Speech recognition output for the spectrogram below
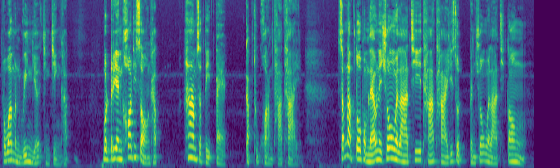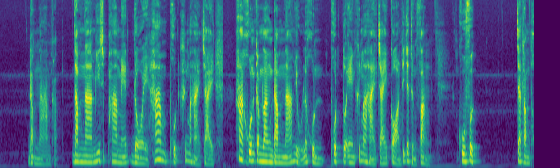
เพราะว่ามันวิ่งเยอะจริง ๆ ครับ บทเรียนข้อที่2ครับห้ามสติแตก กับทุกความท้าทายสำหรับตัวผมแล้วในช่วงเวลาที่ท้าทายที่สุดเป็นช่วงเวลาที่ต้องดำน้ำครับดำน้ำ 25 เมตร โดยห้ามผุดขึ้นมาหายใจ หากคุณกำลังดำน้ำอยู่แล้วคุณผุดตัวเองขึ้นมาหายใจก่อนที่จะถึงฝั่งครูฝึกจะทำโท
